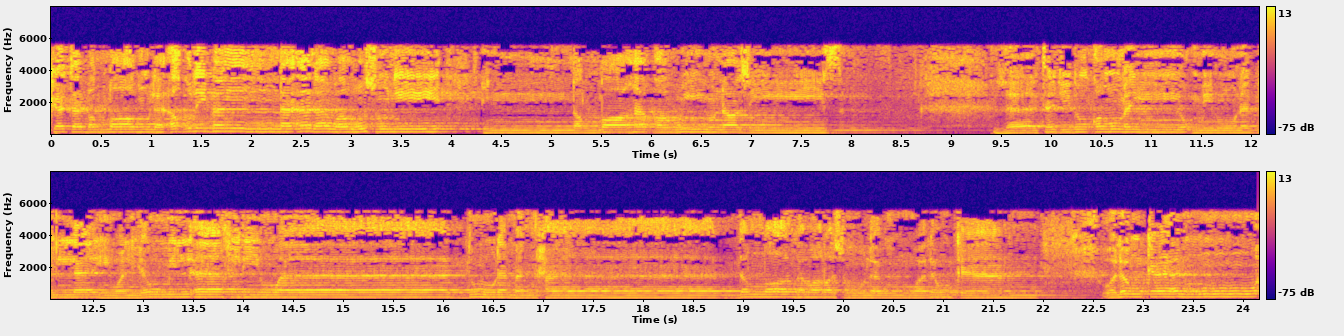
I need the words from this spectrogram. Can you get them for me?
كتب الله لأغلبن أنا ورسلي إن الله قوي عزيز. لا تجد قوما يؤمنون بالله واليوم الآخر يوادون من حاد الله ورسوله ولو كانوا ولو كانوا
